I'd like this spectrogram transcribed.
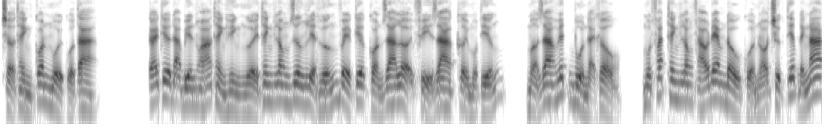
trở thành con mồi của ta. Cái kia đã biến hóa thành hình người thanh long dương liệt hướng về kia còn ra lợi phỉ ra cười một tiếng, mở ra huyết bùn đại khẩu, một phát thanh long pháo đem đầu của nó trực tiếp đánh nát,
